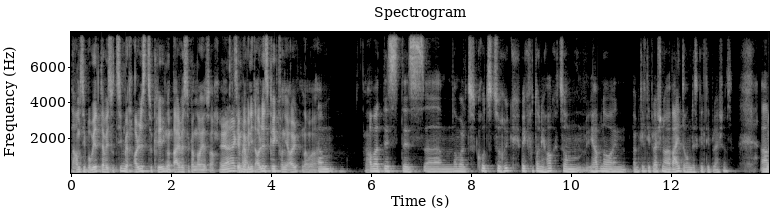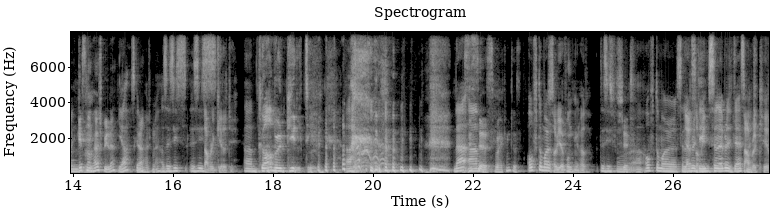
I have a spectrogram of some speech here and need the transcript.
Da haben sie probiert, glaube ich, so ziemlich alles zu kriegen und teilweise sogar neue Sachen. Ja, sie haben, genau. glaube ich, nicht alles gekriegt von den alten, aber Aber das, das ähm, nochmal kurz zurück, weg von Tony Hawk zum, ich habe noch ein, beim Guilty Pleasure noch eine Erweiterung des Guilty Pleasures. Ähm, Geht es noch um Hörspiele? ja, es gibt Ja. noch Beispiele. Also es ist, es ist Double Guilty. ähm, Double Guilty. Was Nein, ist ähm, das? Woher kommt das? oft einmal, Das habe ich erfunden gerade. das ist von, äh, oft einmal so Celebrity, wie Celebrity Double Deathmatch. Kill.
